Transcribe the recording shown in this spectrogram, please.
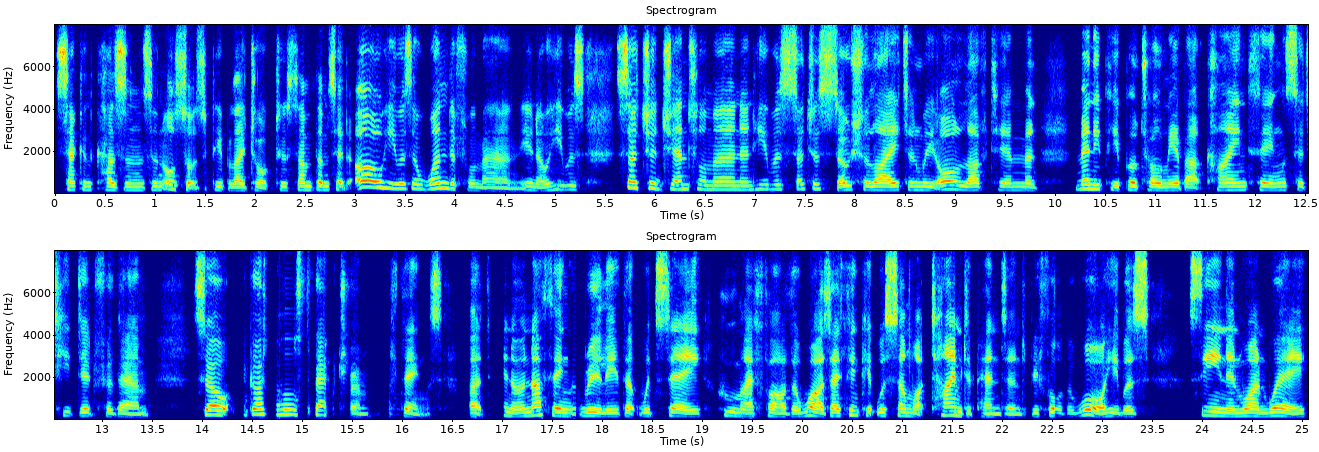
second cousins and all sorts of people I talked to. Some of them said, "Oh, he was a wonderful man. You know, he was such a gentleman, and he was such a socialite, and we all loved him." And many people told me about kind things that he did for them. So I got a whole spectrum of things, but you know, nothing really that would say who my father was. I think it was somewhat time dependent. Before the war, he was seen in one way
